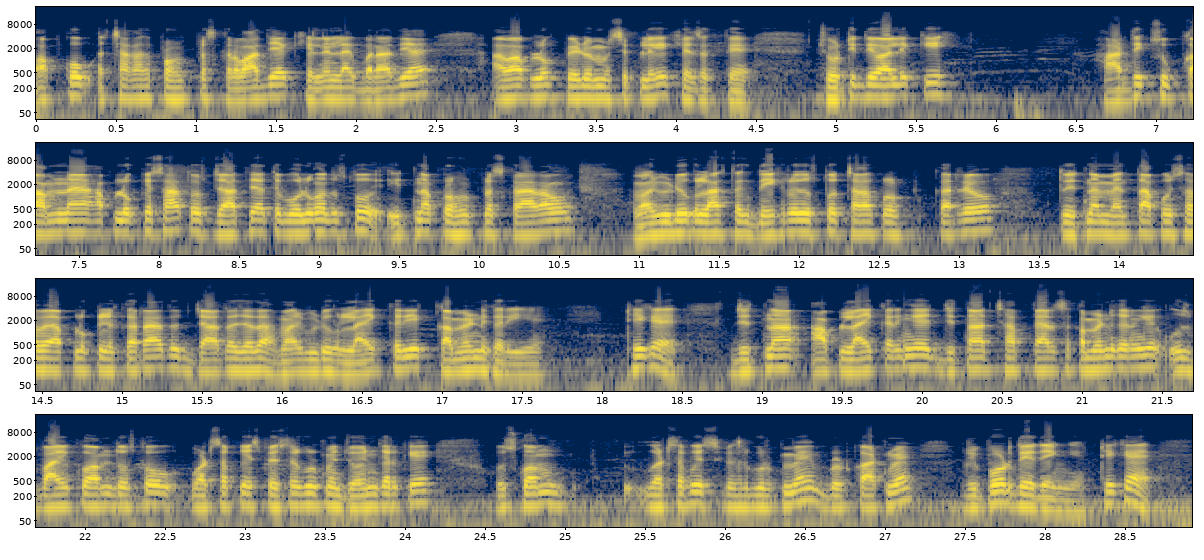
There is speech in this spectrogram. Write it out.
आपको अच्छा खासा प्रॉफिट प्लस करवा दिया, खेलने लायक बना दिया है। अब आप लोग पेड मेंबरशिप लेके खेल सकते हैं। छोटी दिवाली की हार्दिक शुभकामनाएँ आप लोग के साथ, और जाते जाते बोलूँगा दोस्तों, इतना प्रॉफिट प्लस करा रहा हूँ। हमारी वीडियो को लास्ट तक देख रहे हो दोस्तों अच्छा प्रॉफिट कर रहे हो। तो इतना मेहनत आपको सब आप लोग क्लिक कर रहा है तो ज़्यादा से ज़्यादा हमारी वीडियो को लाइक करिए कमेंट करिए। ठीक है? जितना आप लाइक करेंगे, जितना अच्छा प्यार से कमेंट करेंगे, उस भाई को हम दोस्तों व्हाट्सअप के स्पेशल ग्रुप में ज्वाइन करके, उसको हम व्हाट्सअप के स्पेशल ग्रुप में ब्रॉडकास्ट में रिपोर्ट दे देंगे, ठीक है?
